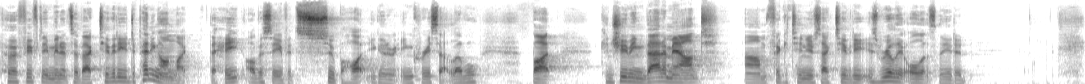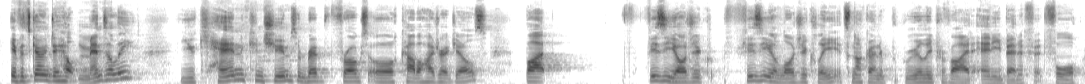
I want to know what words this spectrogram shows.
per 15 minutes of activity, depending on like the heat. Obviously, if it's super hot, you're going to increase that level, but consuming that amount um, for continuous activity is really all that's needed. If it's going to help mentally, you can consume some red frogs or carbohydrate gels, but physiologic, physiologically, it's not going to really provide any benefit for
